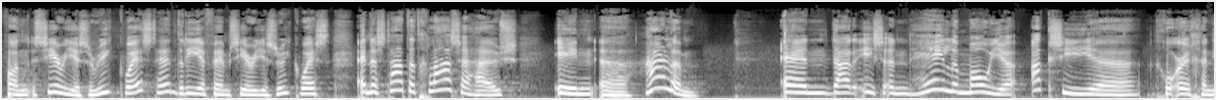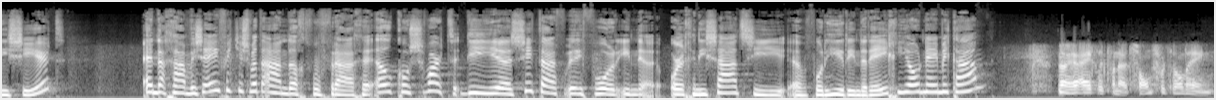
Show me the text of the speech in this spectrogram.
van Serious Request, hè, 3FM Serious Request. En daar staat het Glazen Huis in Haarlem. En daar is een hele mooie actie georganiseerd. En daar gaan we eens eventjes wat aandacht voor vragen. Elko Zwart, die eh, zit daar voor in de organisatie eh, voor hier in de regio, neem ik aan. Nou ja, eigenlijk vanuit Zandvoort alleen.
